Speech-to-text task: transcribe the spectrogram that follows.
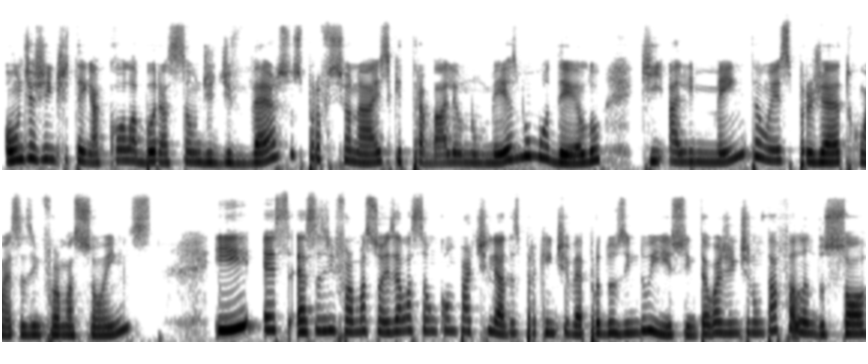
onde a gente tem a colaboração de diversos profissionais que trabalham no mesmo modelo, que alimentam esse projeto com essas informações. E esse, essas informações elas são compartilhadas para quem estiver produzindo isso. Então a gente não está falando só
